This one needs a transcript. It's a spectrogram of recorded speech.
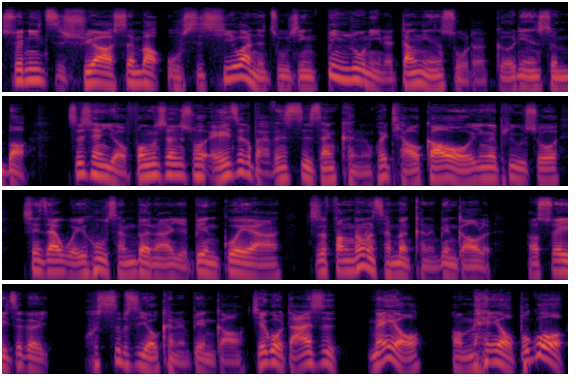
所以你只需要申报五十七万的租金，并入你的当年所得，隔年申报。之前有风声说，诶，这个百分之四十三可能会调高哦，因为譬如说现在维护成本啊也变贵啊，就是房东的成本可能变高了啊，所以这个是不是有可能变高？结果答案是没有哦，没有。不过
